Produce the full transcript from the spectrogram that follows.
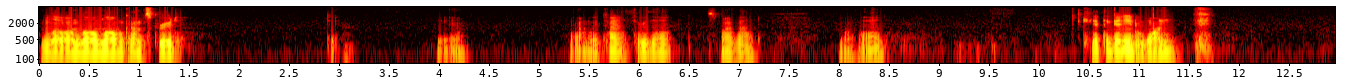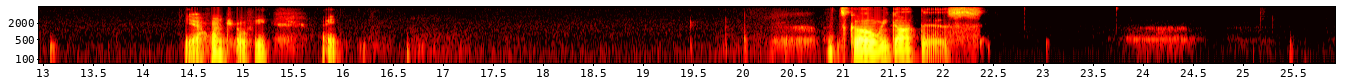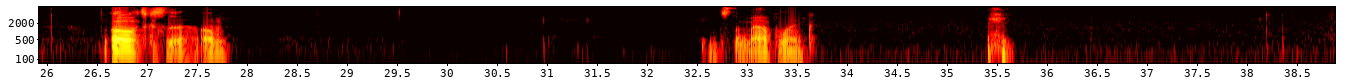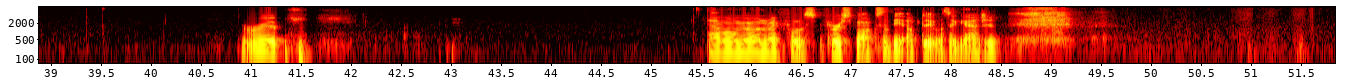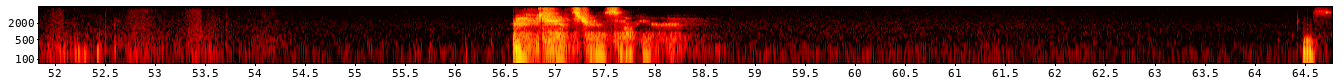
I'm low, I'm low, I'm low, I'm, I'm screwed. Yeah. Yeah, we kind of threw that. It's my bad. My bad. Okay, I think I need one. Yeah, one trophy. Right. Let's go. We got this. Oh, it's because the um. What's the map link. Rip. That moment when my first first box of the update was a gadget. Let's try this out here. Yes.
